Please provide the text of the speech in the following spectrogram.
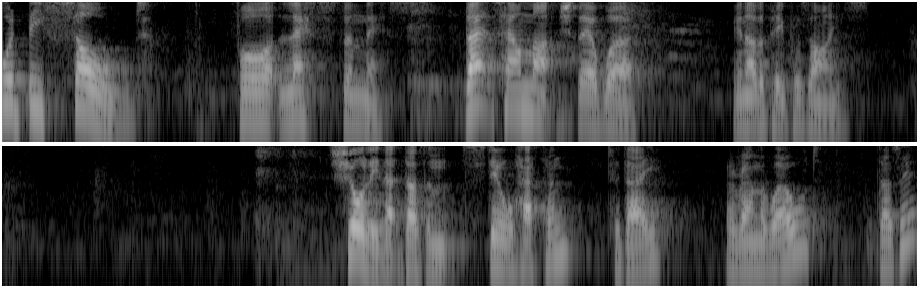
would be sold for less than this. That's how much they're worth in other people's eyes. Surely that doesn't still happen today around the world, does it?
